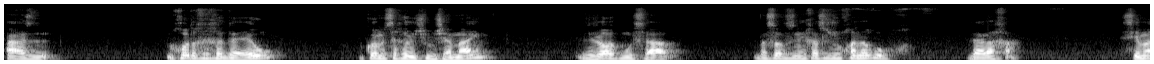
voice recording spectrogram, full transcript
אז לוחות אחריך דאהו, בכל מעשה חיוב לשם שמיים, זה לא רק מוסר, בסוף זה נכנס לשולחן ערוך, זה הלכה. סימן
